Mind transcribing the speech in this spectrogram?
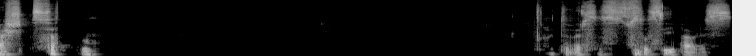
vers 17. Utover så, så sier Paulus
